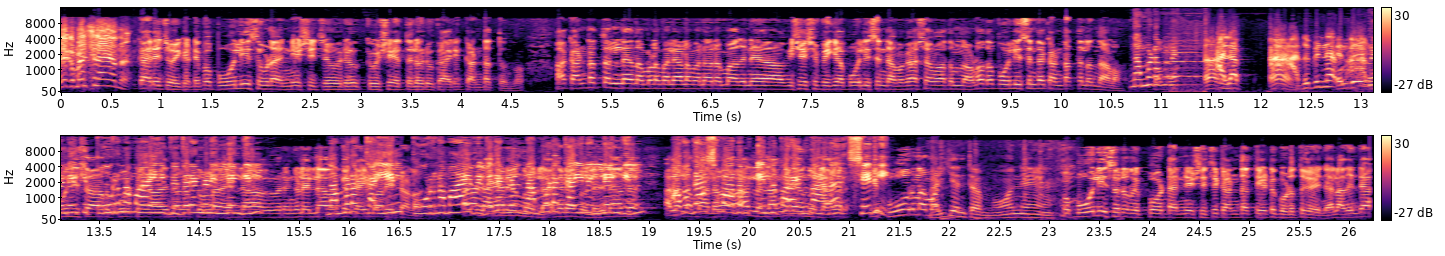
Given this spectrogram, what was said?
നിനക്ക് മനസ്സിലായോന്ന്? കാര്യം ചോദിക്കട്ടെ. ഇപ്പൊ പോലീസ് ഇവിടെ അന്വേഷിച്ച് ഒരു വിഷയത്തിൽ ഒരു കാര്യം കണ്ടെത്തുന്നു. ആ കണ്ടെത്തലിനെ നമ്മൾ മലയാള മനോരമ അതിനെ വിശേഷിപ്പിക്കുക പോലീസിന്റെ അവകാശവാദം എന്നാണോ അതോ പോലീസിന്റെ കണ്ടെത്തൽ എന്നാണോ അല്ല അത് പിന്നെ അതിലേക്ക് പൂർണമായി വിവരങ്ങൾ വിവരങ്ങളില്ലെങ്കിൽ എല്ലാ വിവരങ്ങളും എല്ലാവർക്കും നമ്മുടെ കയ്യിൽ പൂർണമായ വിവരങ്ങൾ നമ്മുടെ കയ്യിൽ ഇല്ലെങ്കിൽ അവകാശവാദം എന്ന്. പറയുന്നതാണ് ശരി. മോനെ. പോലീസ് ഒരു റിപ്പോർട്ട് അന്വേഷിച്ച് കണ്ടെത്തിയിട്ട് കൊടുത്തു കഴിഞ്ഞാൽ അതിന്റെ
